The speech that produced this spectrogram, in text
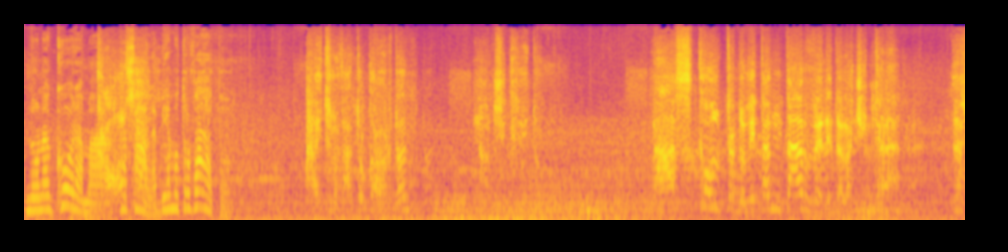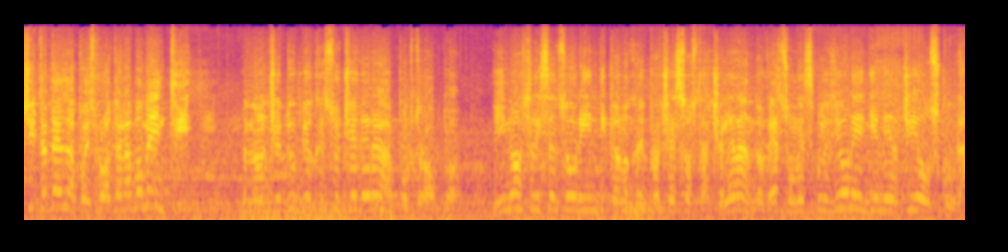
non ancora, ma Cosa? papà, l'abbiamo trovato. Hai trovato Gordon? Non ci credo. Ma ascolta, dovete andarvene dalla città. La cittadella può esplodere a momenti. Non c'è dubbio che succederà, purtroppo. I nostri sensori indicano che il processo sta accelerando verso un'esplosione di energia oscura.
